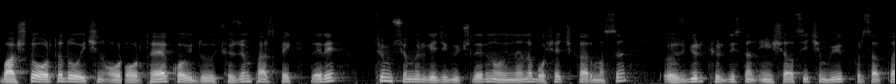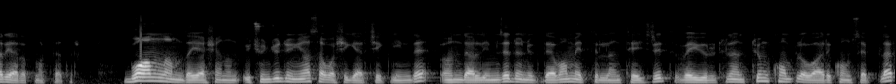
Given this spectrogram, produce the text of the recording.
başta Orta Doğu için ortaya koyduğu çözüm perspektifleri tüm sömürgeci güçlerin oyunlarını boşa çıkarması, özgür Kürdistan inşası için büyük fırsatlar yaratmaktadır. Bu anlamda yaşanan 3. Dünya Savaşı gerçekliğinde önderliğimize dönük devam ettirilen tecrit ve yürütülen tüm komplovari konseptler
